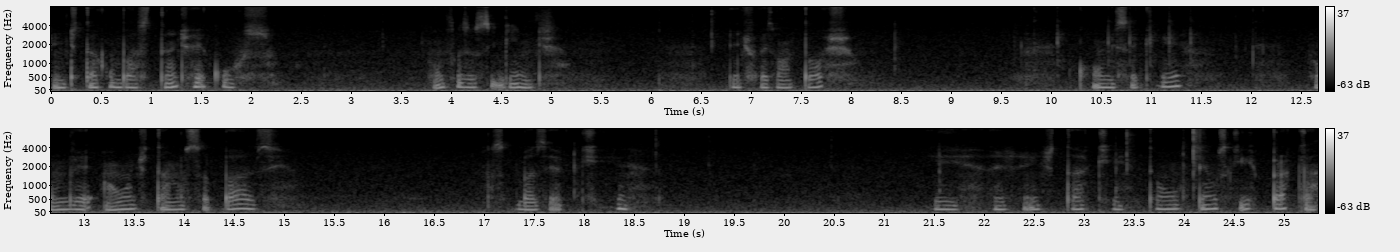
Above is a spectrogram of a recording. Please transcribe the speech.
A gente tá com bastante recurso. Vamos fazer o seguinte. A gente faz uma tocha. Come isso aqui. Vamos ver aonde está nossa base. Nossa base é aqui. E a gente tá aqui. Então temos que ir pra cá.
